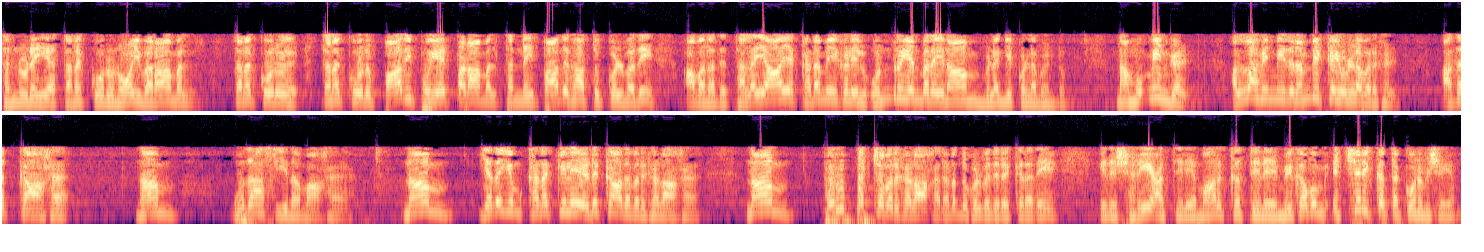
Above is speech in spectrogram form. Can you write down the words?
தன்னுடைய தனக்கு ஒரு நோய் வராமல் தனக்கு ஒரு தனக்கு ஒரு பாதிப்பு ஏற்படாமல் தன்னை பாதுகாத்துக் கொள்வது அவனது தலையாய கடமைகளில் ஒன்று என்பதை நாம் விளங்கிக் கொள்ள வேண்டும். நாம் உம்மீன்கள் அல்லாஹ்வின் மீது நம்பிக்கை உள்ளவர்கள். அதற்காக நாம் உதாசீனமாக நாம் எதையும் கணக்கிலே எடுக்காதவர்களாக நாம் பொறுப்பற்றவர்களாக நடந்து கொள்வதிருக்கிறதே. இது ஷரியாத்திலே மார்க்கத்திலே மிகவும் எச்சரிக்கத்தக்க ஒரு விஷயம்.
